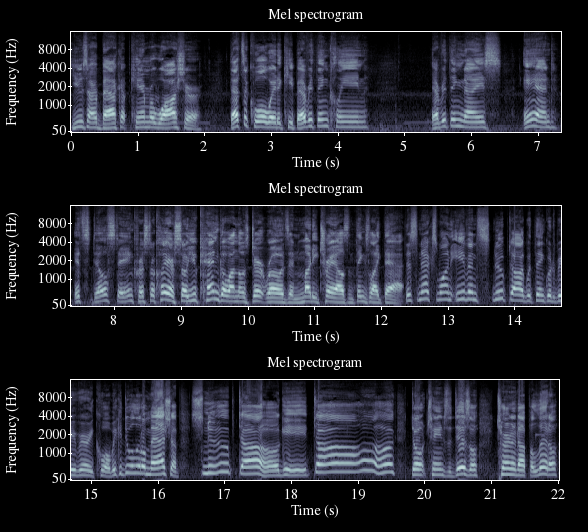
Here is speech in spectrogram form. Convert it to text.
use our backup camera washer. That's a cool way to keep everything clean, everything nice, and it's still staying crystal clear. So you can go on those dirt roads and muddy trails and things like that. This next one, even Snoop Dogg would think would be very cool. We could do a little mashup. Snoop Doggy Dogg. Don't change the dizzle, turn it up a little.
